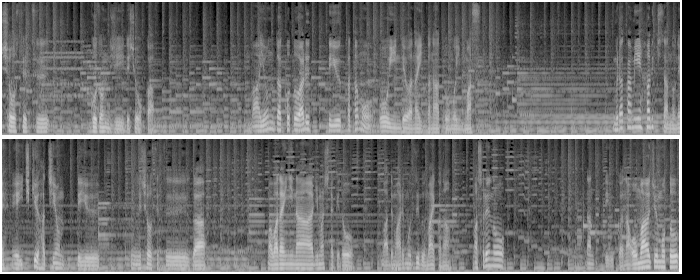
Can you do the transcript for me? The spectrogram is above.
小説ご存知でしょうか？まあ読んだことあるっていう方も多いんではないかなと思います。村上春樹さんのね1984っていう小説が、まあ、話題になりましたけど、まあでもあれもずいぶん前かな。まあそれの、なんていうかな、オマージュ元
